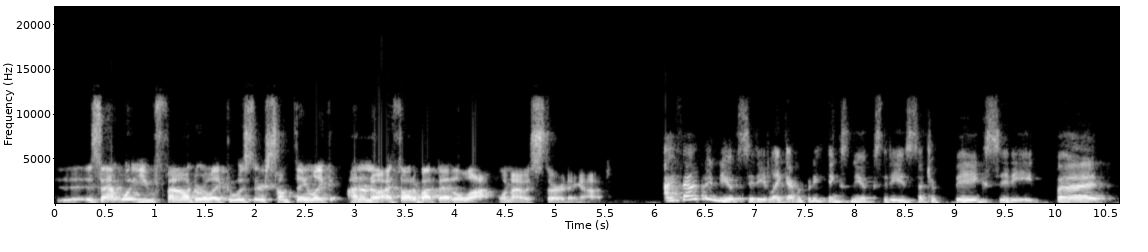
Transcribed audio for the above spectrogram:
is that what you found, or like was there something like I don't know? I thought about that a lot when I was starting out. I found in New York City, like everybody thinks New York City is such a big city, but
